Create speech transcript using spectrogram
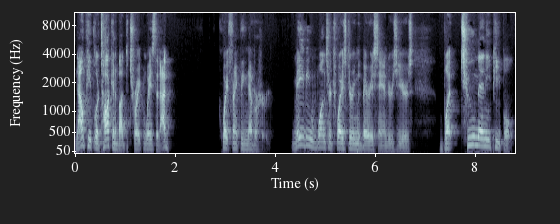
Now people are talking about Detroit in ways that I've quite frankly never heard. Maybe once or twice during the Barry Sanders years, but too many people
